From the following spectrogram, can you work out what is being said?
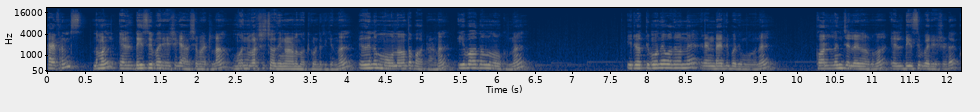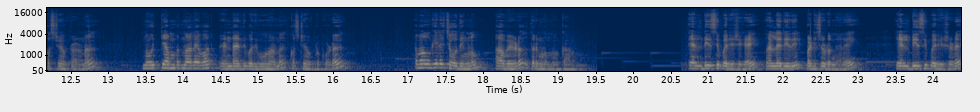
ഹായ് ഫ്രണ്ട്സ് നമ്മൾ എൽ ഡി സി പരീക്ഷയ്ക്ക് ആവശ്യമായിട്ടുള്ള മുൻവർഷ ചോദ്യങ്ങളാണ് നോക്കിക്കൊണ്ടിരിക്കുന്നത്. ഇതിന്റെ മൂന്നാമത്തെ പാർട്ടാണ്. ഈ ഭാഗത്ത് നമ്മൾ നോക്കുന്നത് ഇരുപത്തിമൂന്ന് പതിനൊന്ന് രണ്ടായിരത്തി പതിമൂന്നിന് കൊല്ലം ജില്ലയിൽ നടന്ന എൽ ഡി സി പരീക്ഷയുടെ ക്വസ്റ്റ്യൻ പേപ്പറാണ് നൂറ്റി അമ്പത്തിനാല് ബാർ രണ്ടായിരത്തി പതിമൂന്നാണ് ക്വസ്റ്റ്യൻ പേപ്പർ കോഡ് അപ്പോൾ നമുക്കിതിലെ ചോദ്യങ്ങളും അവയുടെ ഉത്തരങ്ങളും നോക്കാം. എൽ ഡി സി പരീക്ഷയ്ക്കായി നല്ല രീതിയിൽ പഠിച്ചു തുടങ്ങാനായി എൽ ഡി സി പരീക്ഷയുടെ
